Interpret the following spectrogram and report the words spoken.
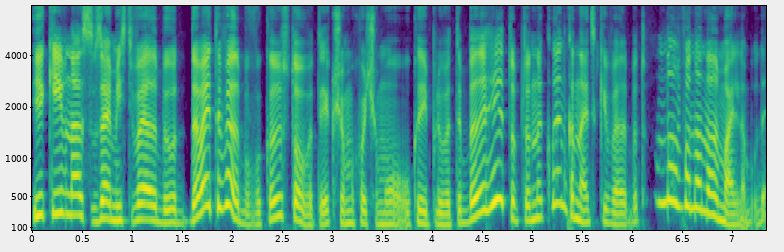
який в нас замість верби. От давайте вербу використовувати, якщо ми хочемо укріплювати береги, тобто не клен канадський верби, то ну воно нормально буде.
